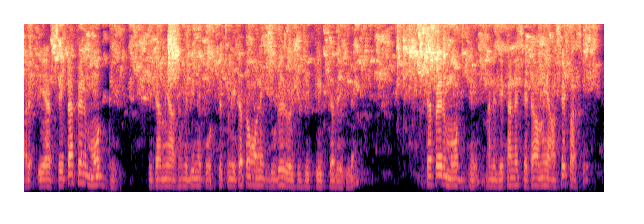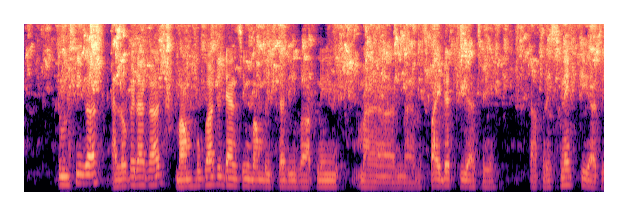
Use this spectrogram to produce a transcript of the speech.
আর এয়ার সেট আপের মধ্যে, যেটা আমি আগামী দিনে করতে চাই এটা তো অনেক দূরে রয়েছে যে ক্লিপটা দেখলেন। সেট আপের মধ্যে মানে যেখানে সেটা আমি আশেপাশে তুলসী গাছ, অ্যালোভেরা গাছ, বাম্বু গাছ ড্যান্সিং বাম্বু ইত্যাদি বা আপনি স্পাইডার ট্রি আছে, তারপরে স্নেক ট্রি আছে,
